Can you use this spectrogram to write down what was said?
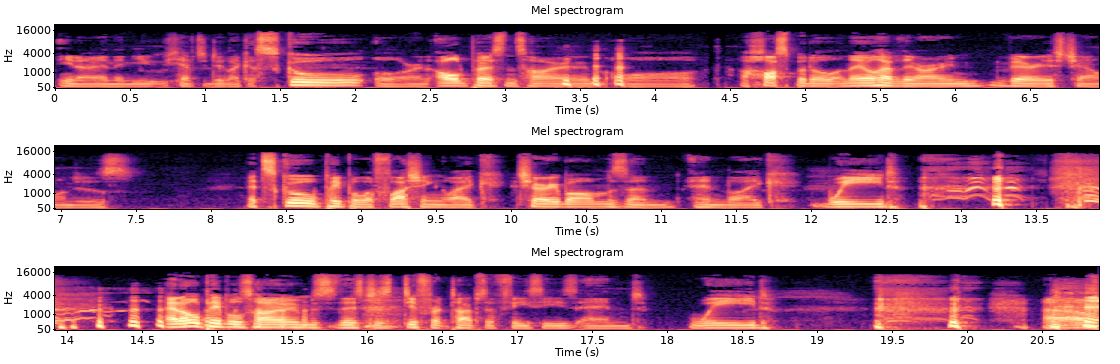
You know, and then you have to do like a school or an old person's home or a hospital, and they all have their own various challenges. At school, people are flushing like cherry bombs and and like weed. At old people's homes, there's just different types of feces and weed. um,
